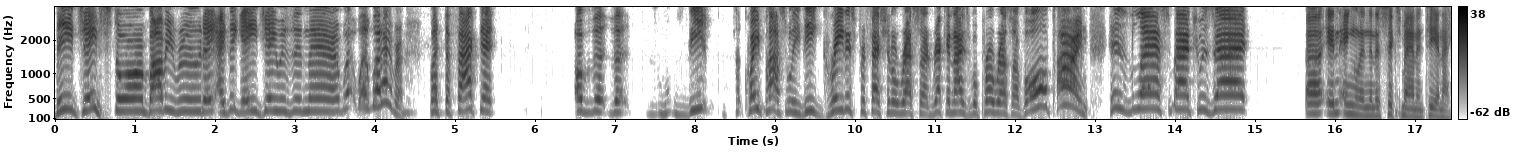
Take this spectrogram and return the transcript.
Me, James Storm, Bobby Roode. I, I think AJ was in there. wh- wh- Whatever. But the fact that of the the the quite possibly the greatest professional wrestler and recognizable pro wrestler of all time, his last match was at uh, in England in a six man in TNA.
